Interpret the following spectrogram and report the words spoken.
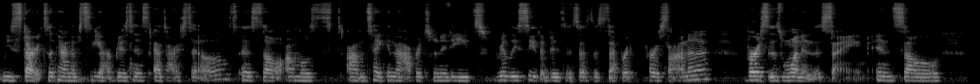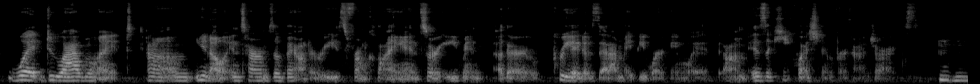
we start to kind of see our business as ourselves. And so almost um, taking the opportunity to really see the business as a separate persona versus one and the same. And so what do I want, um, you know, in terms of boundaries from clients or even other creatives that I may be working with um, is a key question for contracts. Mm-hmm.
